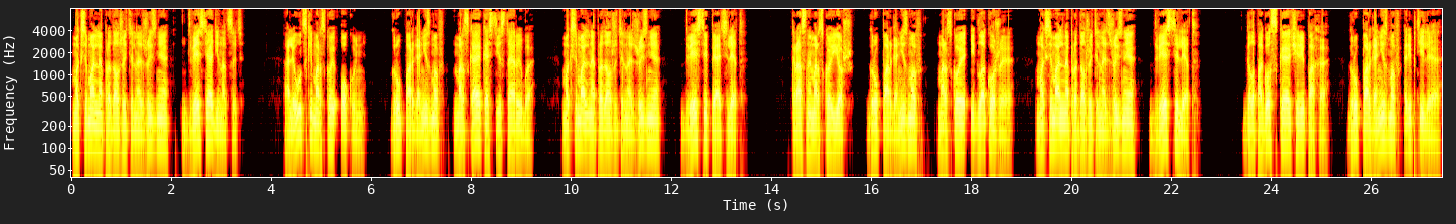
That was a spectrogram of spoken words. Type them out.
Максимальная продолжительность жизни – 211. Алиутский морской окунь, группа организмов морская костистая рыба. Максимальная продолжительность жизни – 205 лет. Красный морской еж, группа организмов морское иглокожие, максимальная продолжительность жизни – 200 лет. Галапагосская черепаха, группа организмов рептилия,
